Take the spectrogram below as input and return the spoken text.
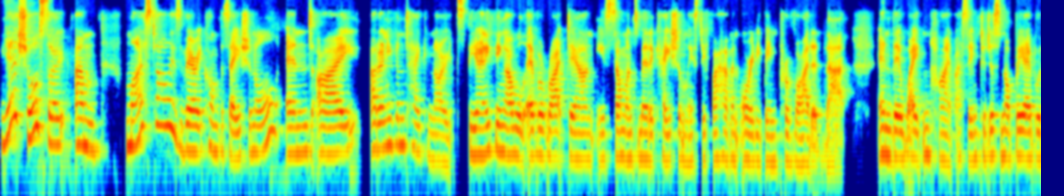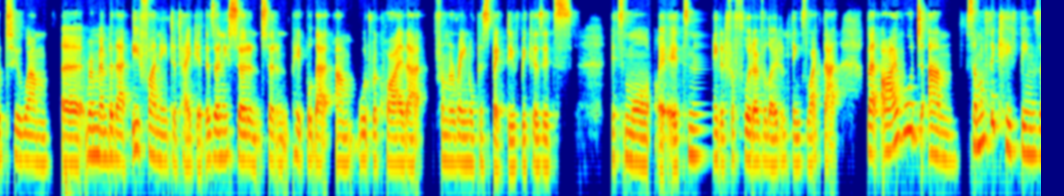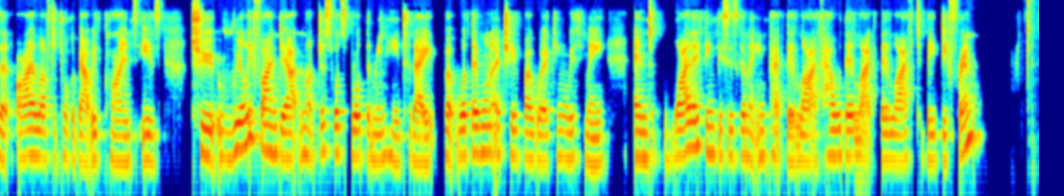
Yeah sure. So um, my style is very conversational and I I don't even take notes. The only thing I will ever write down is someone's medication list if I haven't already been provided that. And their weight and height, I seem to just not be able to um, uh, remember that if I need to take it. There's only certain certain people that um, would require that from a renal perspective because it's it's more it's needed for fluid overload and things like that but I would, um, some of the key things that I love to talk about with clients is to really find out not just what's brought them in here today, but what they want to achieve by working with me and why they think this is going to impact their life. How would they like their life to be different?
